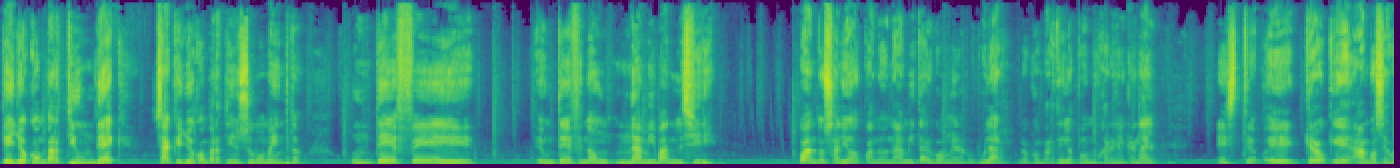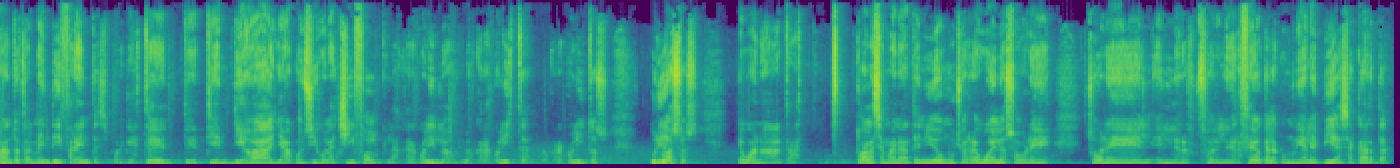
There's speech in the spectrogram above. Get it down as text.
que yo compartí un deck. O sea, que yo compartí en su momento un TF. Eh, un TF, no, un Nami Vandal City. Cuando salió, cuando Nami Targon era popular. Lo compartí, lo pueden buscar en el canal. Este, eh, creo que ambos se juegan totalmente diferentes, porque este lleva, lleva consigo la Chifolk, las los, los, caracolistas, los caracolitos curiosos, que bueno, toda la semana ha tenido mucho revuelo sobre, sobre, el, sobre el nerfeo que la comunidad le pide a esa carta.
